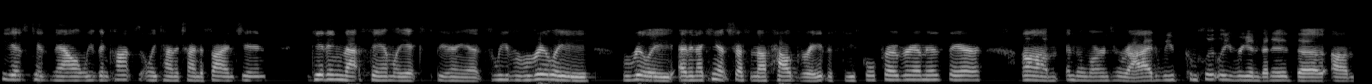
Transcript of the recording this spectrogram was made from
he has kids now, and we've been constantly kind of trying to fine tune getting that family experience. We've really, really, I mean, I can't stress enough how great the ski school program is there um, and the Learn to Ride. We've completely reinvented the um,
